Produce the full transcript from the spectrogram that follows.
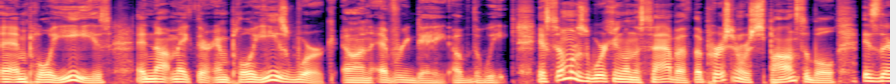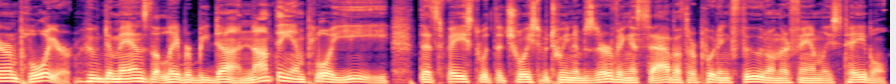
employees and not make their employees work on every day of the week. If someone is working on the Sabbath, the person responsible is their employer who demands that labor be done, not the employee that's faced with the choice between observing a Sabbath or putting food on their family's table.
